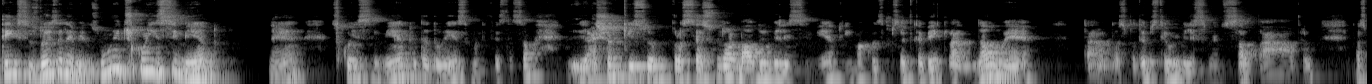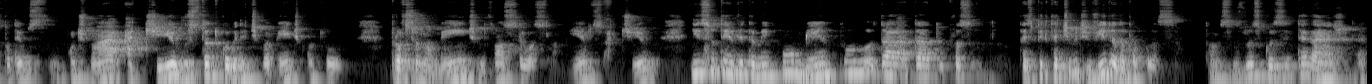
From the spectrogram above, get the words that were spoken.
tem esses dois elementos. Um é desconhecimento, né? desconhecimento da doença, manifestação, achando que isso é um processo normal do envelhecimento, e uma coisa que precisa ficar bem claro, não é. Tá? Nós podemos ter um envelhecimento saudável, nós podemos continuar ativos, tanto cognitivamente quanto profissionalmente, nos nossos relacionamentos, ativos. Isso tem a ver também com o aumento da, da, do, da expectativa de vida da população. Então, essas duas coisas interagem. Né?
